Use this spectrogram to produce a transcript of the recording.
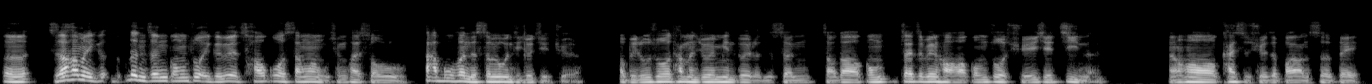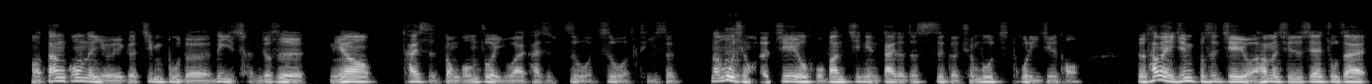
呃，只要他们一个认真工作，一个月超过三万五千块收入，大部分的社会问题就解决了。哦，比如说他们就会面对人生，找到工，在这边好好工作，学一些技能，然后开始学着保养设备。哦，当工人有一个进步的历程，就是你要开始懂工作以外，开始自我自我提升。那目前我的街友伙伴今年带的这四个全部脱离街头，就他们已经不是街友了，他们其实现在住在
